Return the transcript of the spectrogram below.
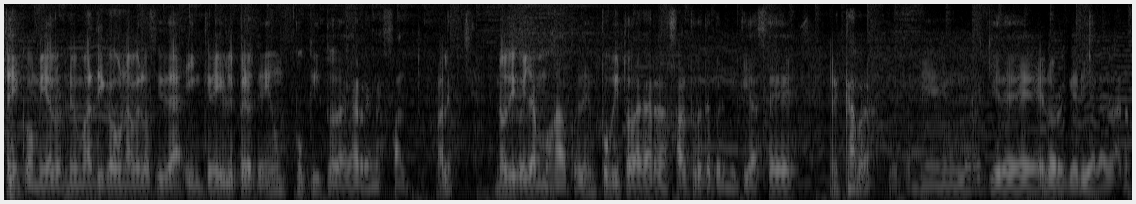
Te comían los neumáticos a una velocidad increíble, pero tenía un poquito de agarre en asfalto, ¿vale? No digo ya mojado, pero tenía un poquito de agarre en asfalto que te permitía hacer el cabra, que también lo requiere, lo requería la edad, ¿no?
